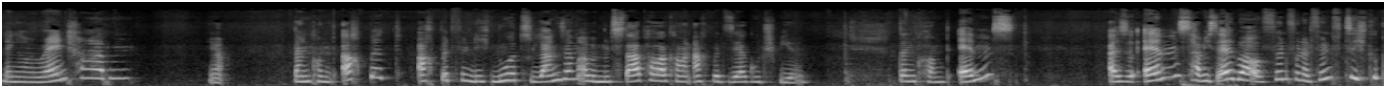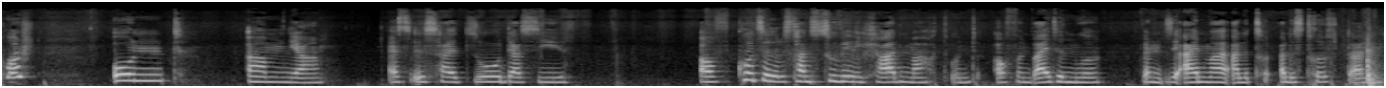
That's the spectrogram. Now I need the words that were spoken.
längere Range haben. Ja. Dann kommt 8-Bit. 8-Bit finde ich nur zu langsam, aber mit Star Power kann man 8-Bit sehr gut spielen. Dann kommt Ems. Also Ems habe ich selber auf 550 gepusht. Und ähm, ja, es ist halt so, dass sie auf kurze Distanz zu wenig Schaden macht und auch von weitem nur, wenn sie einmal alle, alles trifft, dann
